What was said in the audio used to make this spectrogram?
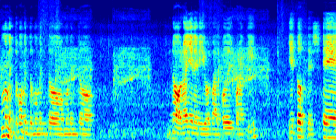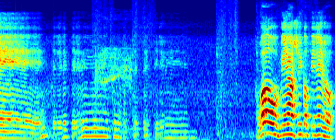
Un momento, un momento, un momento, un momento... No, no hay enemigos, vale, ir por aquí. Y entonces, eh... ¡Wow! Mira, soy cocinero.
